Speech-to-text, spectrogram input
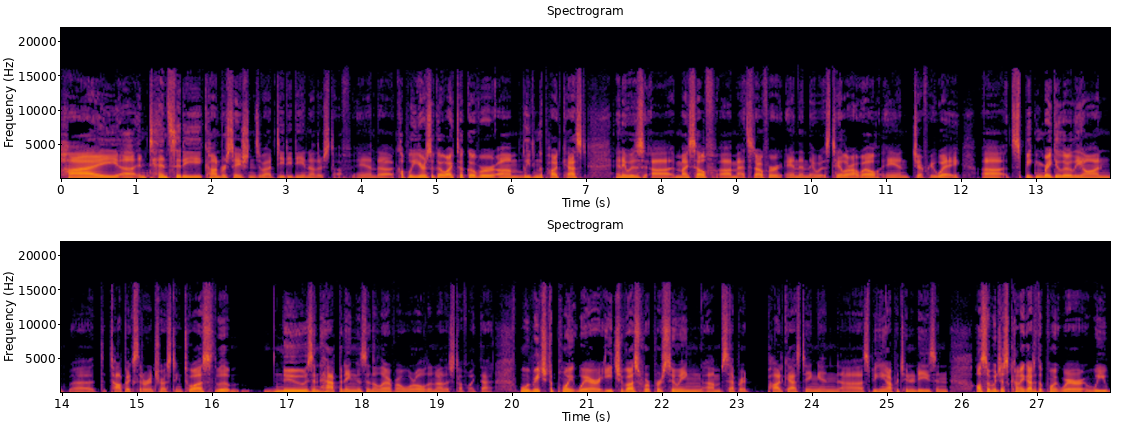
high uh, intensity conversations about DDD and other stuff. And uh, a couple years ago, I took over um, leading the podcast, and it was uh, myself, uh, Matt Stauffer, and then there was Taylor Otwell and Jeffrey Way uh, speaking regularly on uh, the topics that are interesting to us. The, news and happenings in the Laravel world and other stuff like that. When we reached a point where each of us were pursuing um, separate podcasting and uh, speaking opportunities, and also we just kind of got to the point where we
